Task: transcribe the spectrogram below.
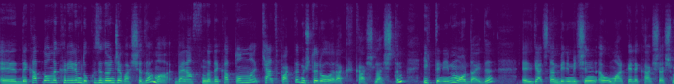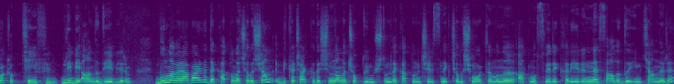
E, Decathlon'la kariyerim 9 yıl önce başladı ama ben aslında Decathlon'la Kent Park'ta müşteri olarak karşılaştım. İlk deneyimim oradaydı. E, gerçekten benim için e, o markayla karşılaşmak çok keyifli bir andı diyebilirim. Bununla beraber de Decathlon'da çalışan birkaç arkadaşımdan da çok duymuştum. Decathlon içerisindeki çalışma ortamını, atmosferi, kariyerin ne sağladığı imkanları.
